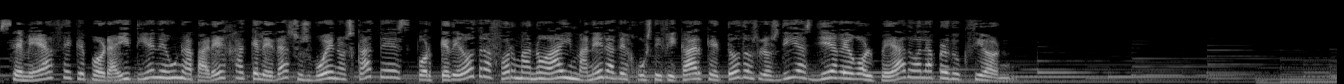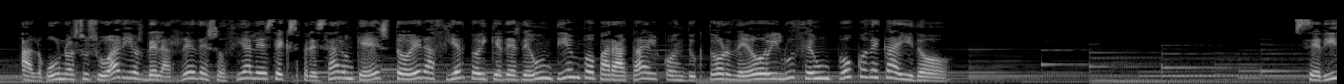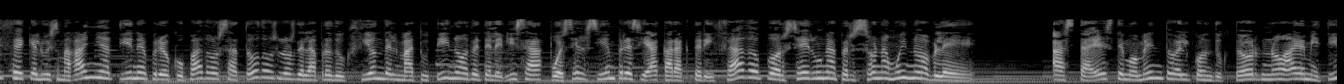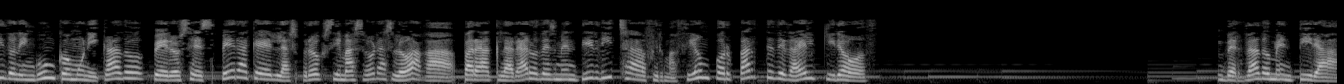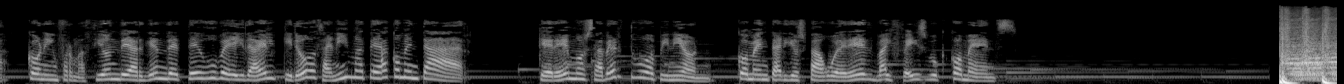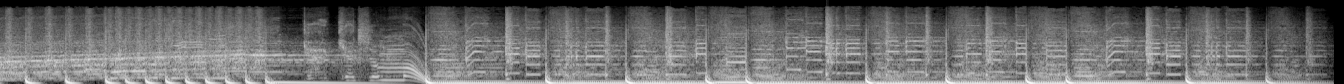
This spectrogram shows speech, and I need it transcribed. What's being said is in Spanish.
se me hace que por ahí tiene una pareja que le da sus buenos cates, porque de otra forma no hay manera de justificar que todos los días llegue golpeado a la producción. Algunos usuarios de las redes sociales expresaron que esto era cierto y que desde un tiempo para acá el conductor de hoy luce un poco decaído. Se dice que Luis Magaña tiene preocupados a todos los de la producción del matutino de Televisa, pues él siempre se ha caracterizado por ser una persona muy noble. Hasta este momento el conductor no ha emitido ningún comunicado, pero se espera que en las próximas horas lo haga, para aclarar o desmentir dicha afirmación por parte de Dael Quiroz. ¿Verdad o mentira? Con información de Argende TV y Dael Quiroz anímate a comentar. Queremos saber tu opinión. Comentarios Powered by Facebook Comments.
